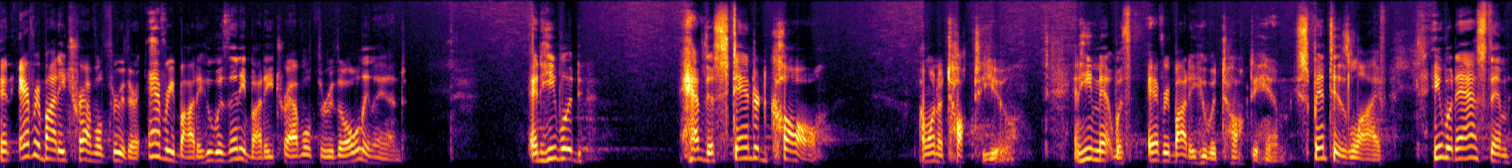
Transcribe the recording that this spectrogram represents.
And everybody traveled through there. Everybody who was anybody traveled through the Holy Land. And he would have this standard call I want to talk to you. And he met with everybody who would talk to him. He spent his life. He would ask them,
